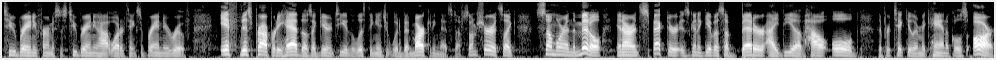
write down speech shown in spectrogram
two brand new furnaces, two brand new hot water tanks, a brand new roof if this property had those, I guarantee you the listing agent would have been marketing that stuff. So I'm sure it's like somewhere in the middle, and our inspector is going to give us a better idea of how old the particular mechanicals are.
